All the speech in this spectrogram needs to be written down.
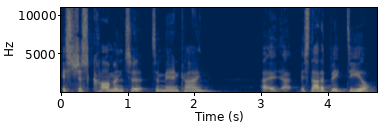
It's just common to, to mankind. I, I, it's not a big deal.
